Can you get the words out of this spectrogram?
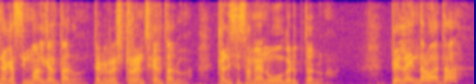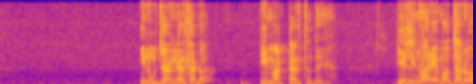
తెగ సినిమాలకు వెళ్తారు తెగ రెస్టారెంట్స్కి వెళ్తారు కలిసి సమయాన్ని ఓ గడుపుతారు పెళ్ళైన తర్వాత ఈయన ఉద్యోగం వెళ్తాడు ఈ మాట వెళ్తుంది వెళ్ళిన వారు ఏమవుతారు?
